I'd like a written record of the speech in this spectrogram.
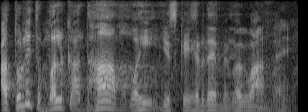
अतुलित बल का धाम वही जिसके हृदय में भगवान रहे।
